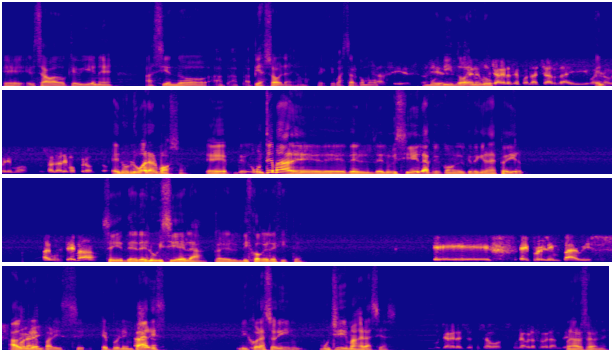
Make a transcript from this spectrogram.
el sábado que viene haciendo a, a, a Piazzolla, digamos, que, que va a ser como Así es. así muy lindo en un muchas gracias por la charla y bueno, veremos, nos hablaremos pronto. en un lugar hermoso. Eh, un tema de, de, del- de Luis Ciela que con el que te quieras despedir. ¿Algún tema? Sí, de, de Luis Ciela, el disco que elegiste. Eh, April in Paris. en París, sí. April in Paris. Nicolás Sorín, muchísimas gracias. Muchas gracias a vos. Un abrazo grande. Un abrazo grande.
